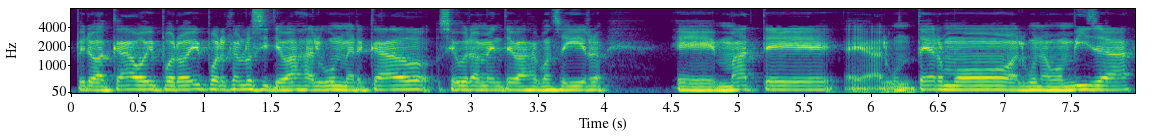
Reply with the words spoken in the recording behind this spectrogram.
pero acá hoy por hoy, por ejemplo, si te vas a algún mercado, seguramente vas a conseguir eh, mate, eh, algún termo, alguna bombilla.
